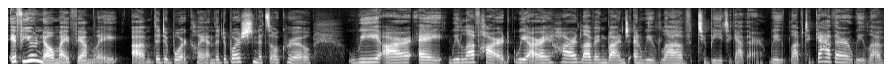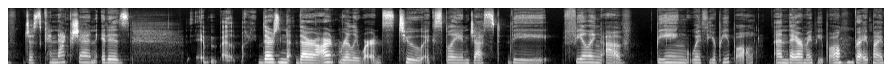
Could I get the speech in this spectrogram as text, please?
if you know my family, um, the DeBoer clan, the DeBoer Schnitzel crew, we are a we love hard. We are a hard loving bunch and we love to be together. We love to gather. We love just connection. It is there's no, there aren't really words to explain just the feeling of being with your people. And they are my people right? My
